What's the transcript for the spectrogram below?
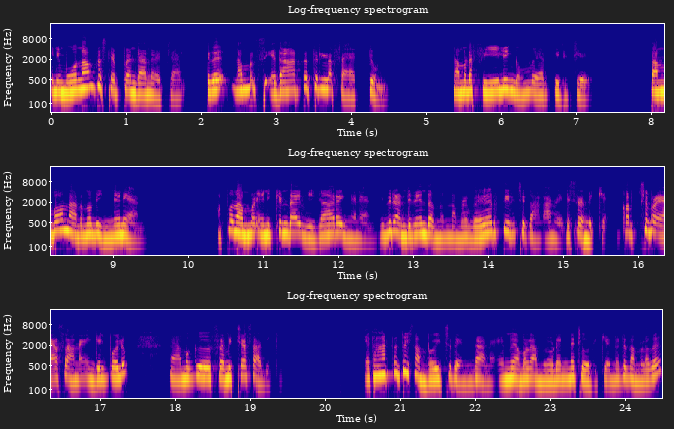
ഇനി മൂന്നാമത്തെ സ്റ്റെപ്പ് എന്താന്ന് വെച്ചാൽ ഇത് നമ്മൾ യഥാർത്ഥത്തിലുള്ള ഫാക്റ്റും നമ്മുടെ ഫീലിങ്ങും വേർതിരിച്ച്. സംഭവം നടന്നത് ഇങ്ങനെയാണ്. അപ്പൊ നമ്മൾ എനിക്കുണ്ടായ വികാരം ഇങ്ങനെയാണ്. ഇത് രണ്ടിനെയും തമ്മിൽ നമ്മൾ വേർതിരിച്ച് കാണാൻ വേണ്ടി ശ്രമിക്കുക. കുറച്ച് പ്രയാസമാണ് എങ്കിൽ പോലും നമുക്ക് ശ്രമിച്ചാൽ സാധിക്കും. യഥാർത്ഥത്തിൽ സംഭവിച്ചത് എന്താണ് എന്ന് നമ്മൾ നമ്മളോട് തന്നെ ചോദിക്കുക. എന്നിട്ട് നമ്മളത്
